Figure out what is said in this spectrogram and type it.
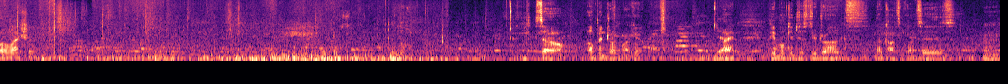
Little tinfoil action. So open drug market, Yeah. right? People can just do drugs, no consequences. Mm-hmm.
